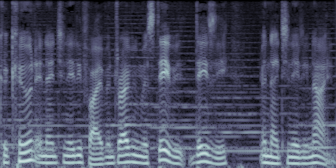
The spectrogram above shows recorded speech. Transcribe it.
Cocoon in 1985, and Driving Miss Daisy in 1989.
